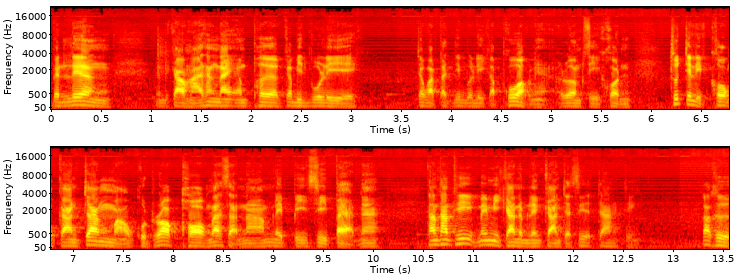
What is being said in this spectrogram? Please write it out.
เป็นเรื่อง กล่าวหาทางในอำเภอกบินบุรี จังหวัดปราจีนบุรีกับพวกเนี่ยรวม 4 คน ทุจริตโครงการจ้างเหมาขุดรอกคลองและสระน้ำในปี 48 นะทั้งทั้งที่ไม่มีการดำเนินการจัดซื้อจ้างจริง ก็คือ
